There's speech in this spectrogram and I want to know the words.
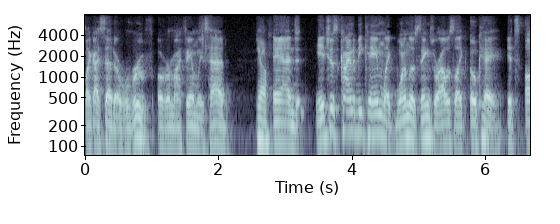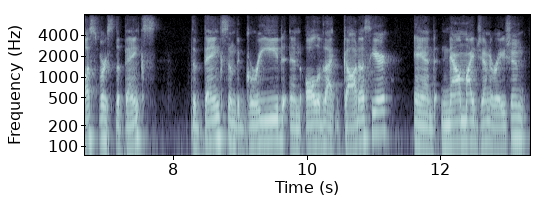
like I said, a roof over my family's head yeah. And it just kind of became like one of those things where I was like, okay, it's us versus the banks. The banks and the greed and all of that got us here. And now my generation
